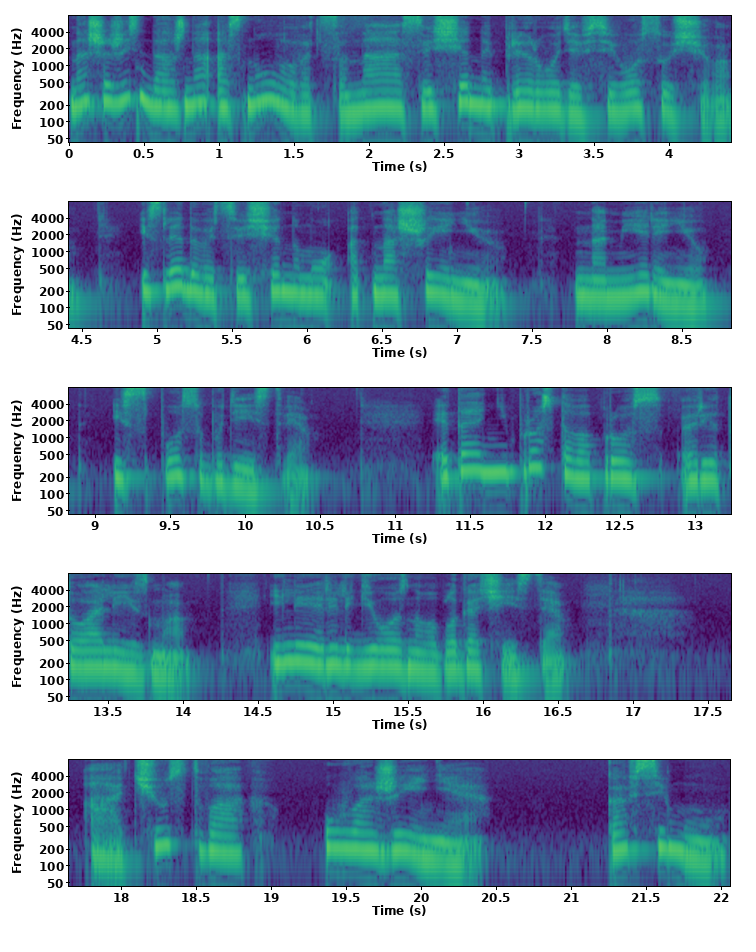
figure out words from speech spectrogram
Наша жизнь должна основываться на священной природе всего сущего — исследовать священному отношению, намерению и способу действия. Это не просто вопрос ритуализма или религиозного благочестия, а чувство уважения ко всему,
